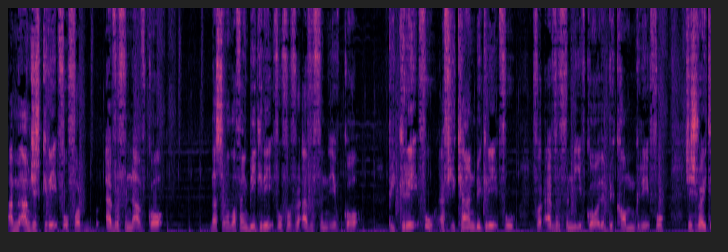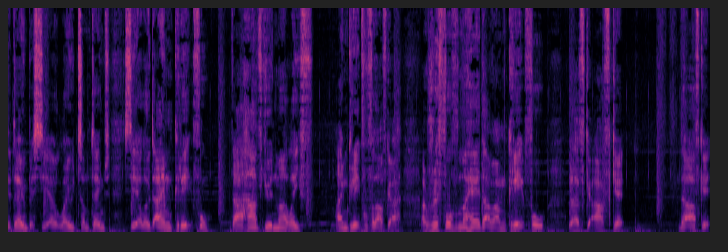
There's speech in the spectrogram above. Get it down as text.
I'm I'm just grateful for everything that I've got. That's another thing. Be grateful for, for everything that you've got. Be grateful. If you can be grateful for everything that you've got, then become grateful. Just write it down, but say it out loud sometimes. Say it out loud. I am grateful that I have you in my life. I'm grateful for that I've got a, a roof over my head. I'm, I'm, grateful that I've got I've got that I've got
